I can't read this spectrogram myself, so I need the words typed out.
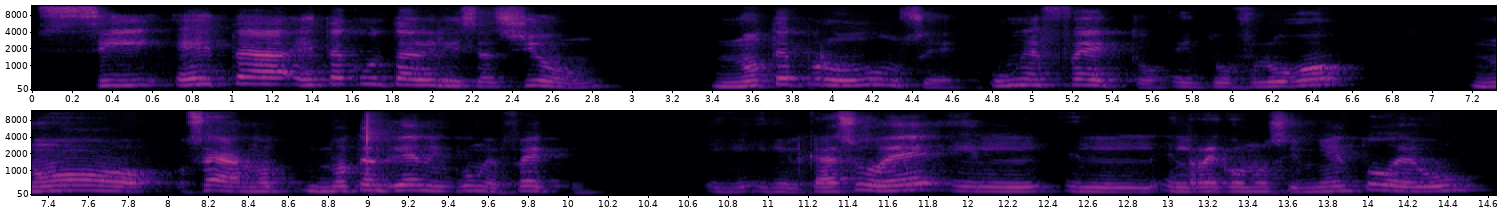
si esta, esta contabilización no te produce un efecto en tu flujo, no, o sea, no, no tendría ningún efecto. En, el caso de el, el, reconocimiento de un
